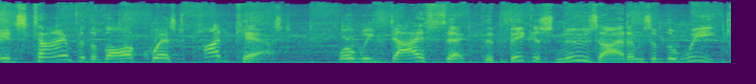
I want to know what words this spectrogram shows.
It's time for the VolQuest podcast, where we dissect the biggest news items of the week.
